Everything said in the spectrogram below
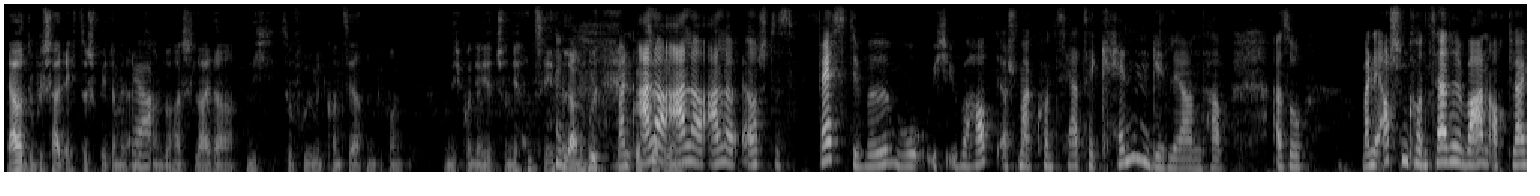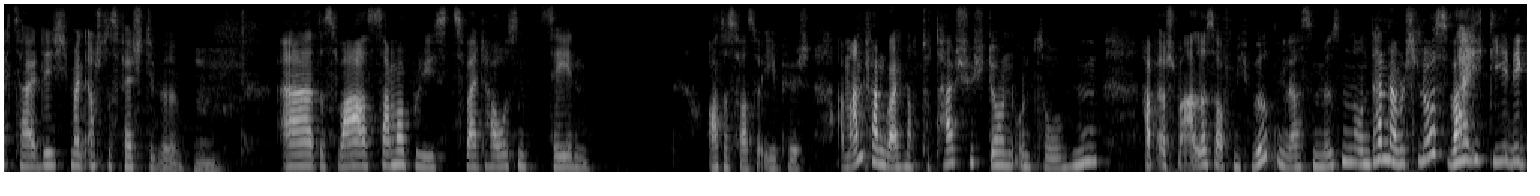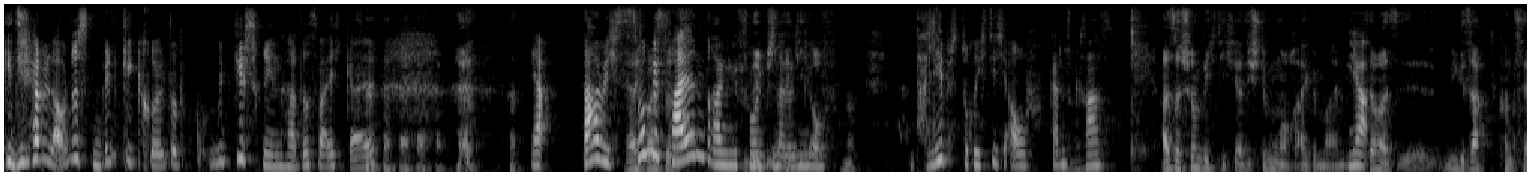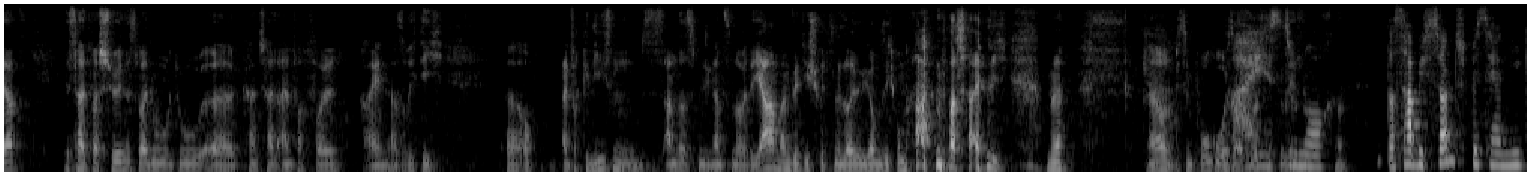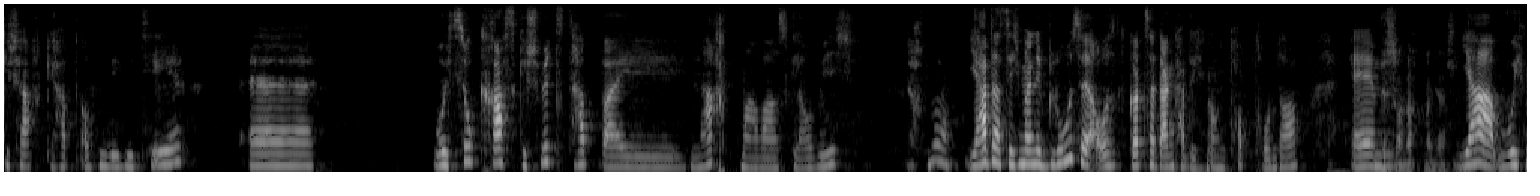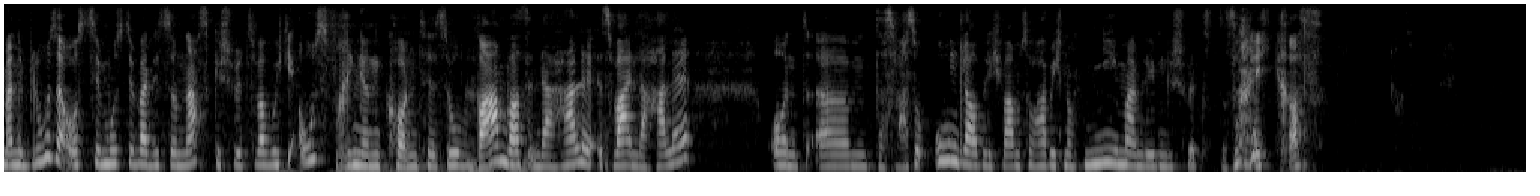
Ja, aber du bist halt echt so spät damit Ja. angefangen. Du hast leider nicht so früh mit Konzerten begonnen. Und ich konnte ja jetzt schon jahrzehntelang. Mein Konzerte- aller, aller, allererstes Festival, wo ich überhaupt erstmal Konzerte kennengelernt habe. Also Meine ersten Konzerte waren auch gleichzeitig mein erstes Festival. Hm. Äh, das war Summer Breeze 2010. Oh, das war so episch. Am Anfang war ich noch total schüchtern und so, hm, hab erstmal alles auf mich wirken lassen müssen und dann am Schluss war ich diejenige, die am lautesten mitgekrölt und mitgeschrien hat. Das war echt geil. ja, da habe ich Ja, ich so weiß, du Gefallen dran gefunden. auf. Ne? Da lebst du richtig auf, ganz krass. Also schon wichtig, ja, die Stimmung auch allgemein. Ja. Mal, äh, wie gesagt, Konzert ist halt was Schönes, weil du, du äh, kannst halt einfach voll rein. Also richtig äh, auch einfach genießen. Es ist anders mit den ganzen Leuten. Ja, man will die schwitzenden Leute wieder um sich rum haben, wahrscheinlich. Ne? Ja, ein bisschen Pogo ist auch lustig Weißt du gewesen. noch? Ja. Das habe ich sonst bisher nie geschafft gehabt auf dem WGT. Äh, wo ich so krass geschwitzt habe bei Nachtmar war es, glaube ich. Nachtmahr? Ja, dass ich meine Bluse aus. Gott sei Dank hatte ich noch einen Top drunter. Ähm, Das war Nachtmahr, ja. ja, wo ich meine Bluse ausziehen musste, weil die so nass geschwitzt war, wo ich die ausfringen konnte. So Mhm, warm war es in der Halle. Es war in der Halle. Und ähm, das war so unglaublich warm. So habe ich noch nie in meinem Leben geschwitzt. Das war echt krass.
